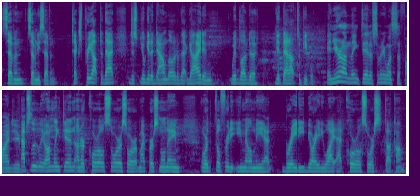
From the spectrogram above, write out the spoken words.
33777. Text pre-op to that. Just you'll get a download of that guide, and we'd love to get that out to people. And you're on LinkedIn if somebody wants to find you. Absolutely on LinkedIn under CorroSource or my personal name, or feel free to email me at Brady, B R A D Y, at CorroSource.com.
